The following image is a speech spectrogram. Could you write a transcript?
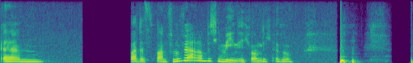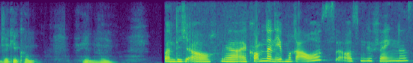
ähm, war das waren fünf Jahre ein bisschen wenig, fand ich. Also weggekommen, auf jeden Fall. Fand ich auch. Ja, er kommt dann eben raus aus dem Gefängnis,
